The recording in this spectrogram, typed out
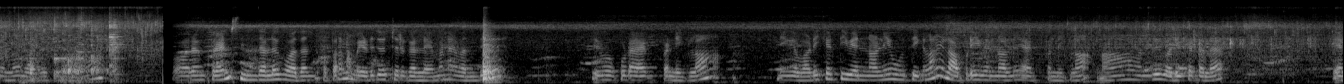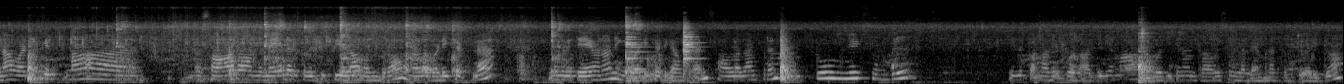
நல்லா வதக்கிடலாம். பாருங்க ஃப்ரெண்ட்ஸ் இந்தளவுக்கு வதந்ததுக்கப்புறம் நம்ம எடுத்து வச்சுருக்க லெமனை வந்து இவங்க கூட ஆட் பண்ணிக்கலாம். நீங்கள் வடிகட்டி வேணுனாலையும் ஊற்றிக்கலாம் இல்லை அப்படியே வேணுனாலையும் ஆட் பண்ணிக்கலாம். நான் வந்து வடிகட்டலை. ஏன்னா வடிகட்டினா இந்த சாதம் அந்த மேலே இருக்கிற திப்பியெல்லாம் வந்துடும் அதனால் வடிக்கட்டில் உங்களுக்கு தேவைன்னா நீங்கள் வடிகட்டிக்கலாம் ஃப்ரெண்ட்ஸ் அவ்வளோதான் ஃப்ரெண்ட்ஸ் ஒரு டூ மினிட்ஸ் வந்து இது பண்ணாலே போதும். அதிகமாக வடிக்கணுன்ற அவசியம் இல்லை. லெமனை பொறுத்த வரைக்கும்.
